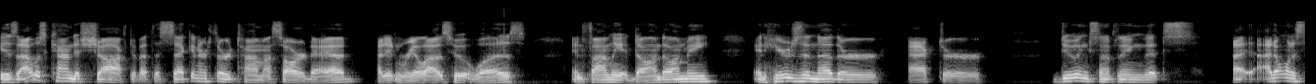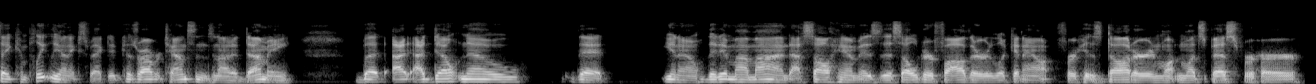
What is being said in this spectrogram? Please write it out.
Is I was kind of shocked about the second or third time I saw her dad. I didn't realize who it was and finally it dawned on me. And here's another actor doing something that's I, I don't want to say completely unexpected because Robert Townsend's not a dummy, but I, I don't know that you know that in my mind I saw him as this older father looking out for his daughter and wanting what's best for her.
